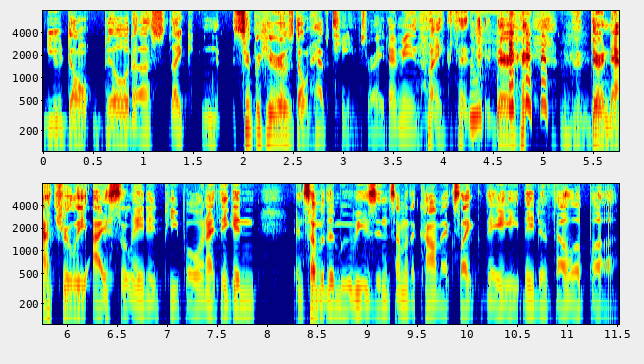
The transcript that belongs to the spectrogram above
you don't build us like n- superheroes don't have teams right? I mean like th- they're they're naturally isolated people. And i think in in some of the movies and some of the comics like they they develop a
